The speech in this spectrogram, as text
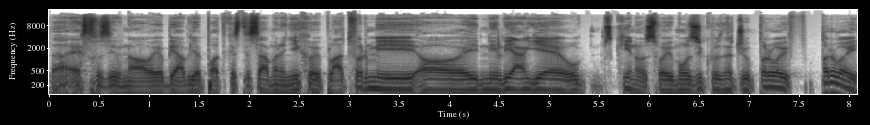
da ekskluzivno ovaj, objavljuje podcaste samo na njihovoj platformi. Ovaj, Neil Young je skinuo svoju muziku. Znači u prvoj, prvoj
